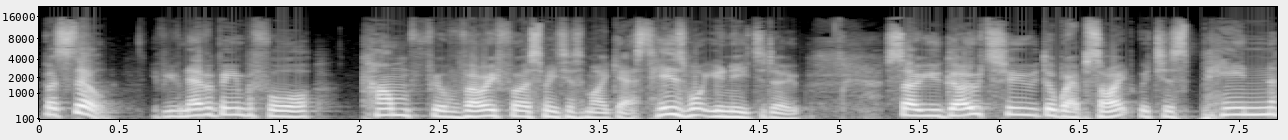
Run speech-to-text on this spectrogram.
But still, if you've never been before, come for your very first meeting as my guest. Here's what you need to do. So you go to the website, which is pin,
